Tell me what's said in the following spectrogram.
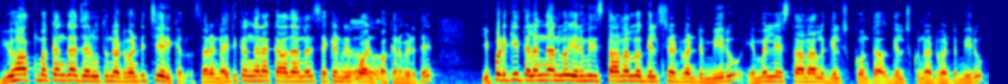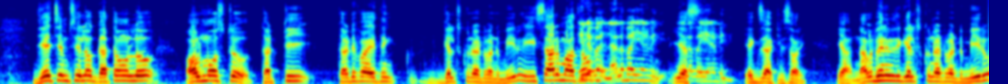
వ్యూహాత్మకంగా జరుగుతున్నటువంటి చేరికలు. సరే నైతికంగానా కాదా అన్నది సెకండరీ పాయింట్ పక్కన పెడితే ఇప్పటికీ తెలంగాణలో ఎనిమిది స్థానాల్లో గెలిచినటువంటి మీరు ఎమ్మెల్యే స్థానాలు గెలుచుకుంటా గెలుచుకున్నటువంటి మీరు జిహెచ్ఎంసీలో గతంలో almost thirty thirty five I think గెలుచుకున్నటువంటి మీరు. ఈసారి మాత్రం ఎస్ ఎగ్జాక్ట్లీ సారీ యా నలభై ఎనిమిది. గెలుచుకున్నటువంటి మీరు.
